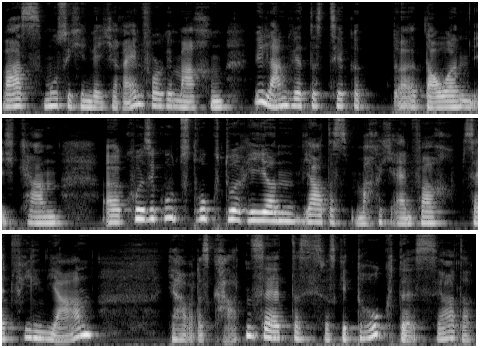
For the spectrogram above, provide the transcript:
was muss ich in welcher Reihenfolge machen, wie lang wird das circa äh, dauern. Ich kann äh, Kurse gut strukturieren. Ja, das mache ich einfach seit vielen Jahren. Ja, aber das Kartenset, das ist was gedrucktes. Ja, da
